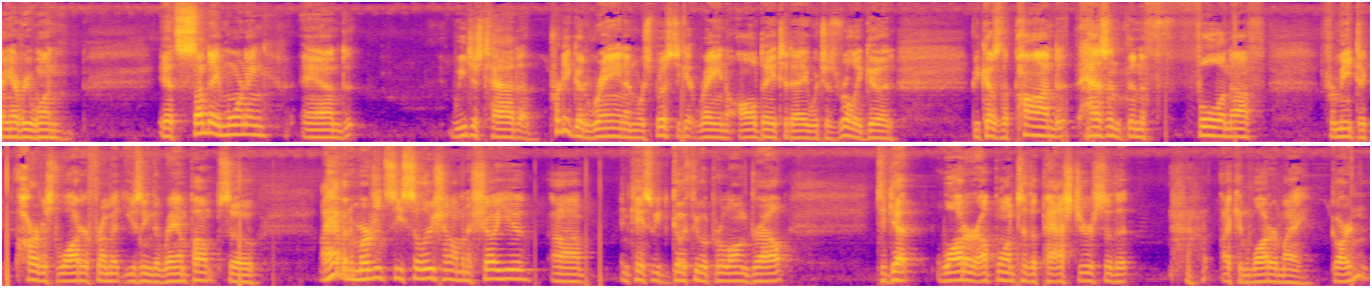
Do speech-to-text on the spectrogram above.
morning, everyone. It's Sunday morning, and we just had a pretty good rain, and we're supposed to get rain all day today, which is really good because the pond hasn't been full enough for me to harvest water from it using the ram pump. So I have an emergency solution I'm going to show you uh, in case we go through a prolonged drought to get water up onto the pasture so that I can water my garden.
